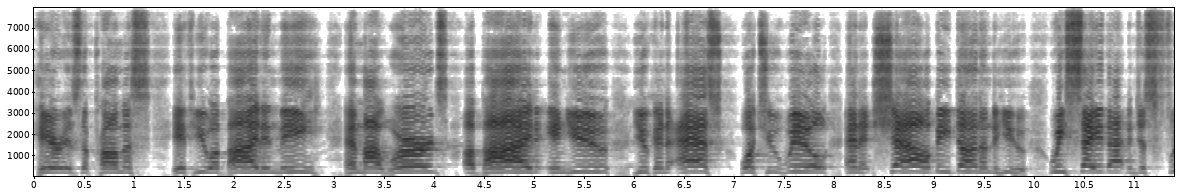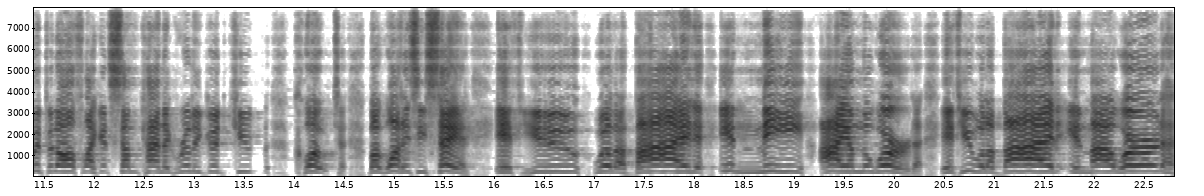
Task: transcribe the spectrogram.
Here is the promise if you abide in me, and my words abide in you, you can ask what you will, and it shall be done unto you. We say that and just flip it off like it's some kind of really good, cute quote. But what is he saying? If you will abide in me, I am the Word. If you will abide in my Word,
